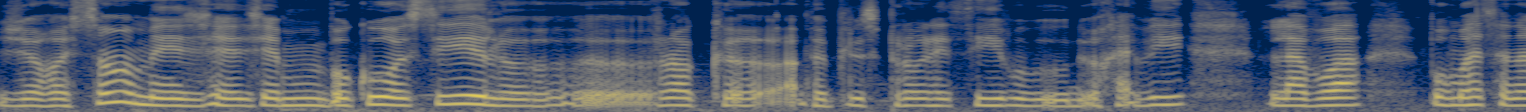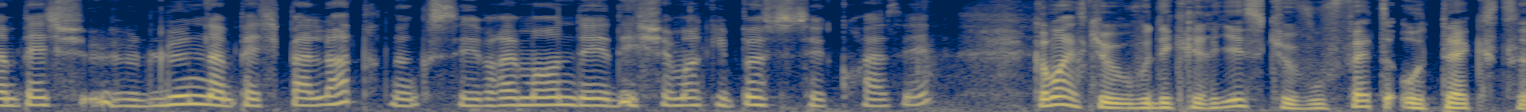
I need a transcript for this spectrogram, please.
je ressens. Mais j'aime beaucoup aussi le rock un peu plus progressif ou de heavy. La voix, pour moi, ça n'empêche, l'une n'empêche pas l'autre. Donc, c'est vraiment des, des, chemins qui peuvent se croiser. Comment est-ce que vous décririez ce que vous faites au texte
